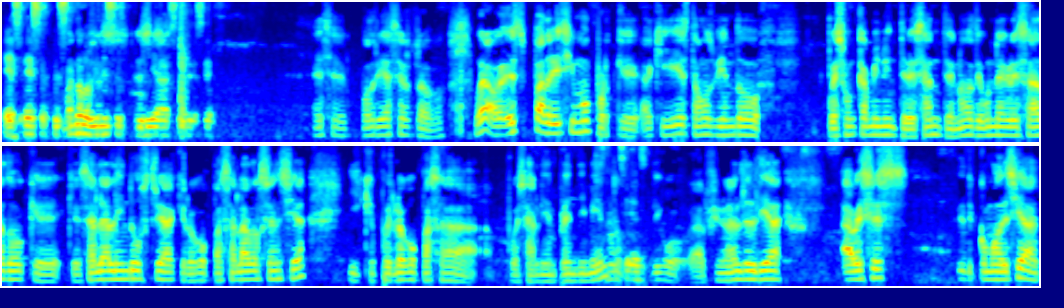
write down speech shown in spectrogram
Es, ese, pensando bueno, los pues, podría ser ese. Ese podría ser Bueno, es padrísimo porque aquí estamos viendo pues un camino interesante, ¿no? De un egresado que, que sale a la industria, que luego pasa a la docencia y que pues luego pasa pues al emprendimiento. Digo, al final del día a veces, como decía,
